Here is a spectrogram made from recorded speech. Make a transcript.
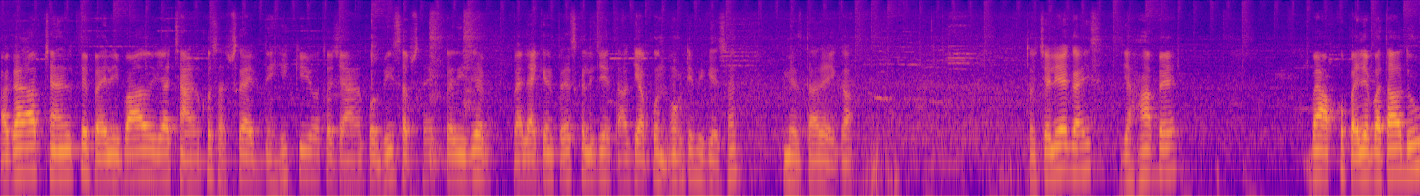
अगर आप चैनल पे पहली बार या चैनल को सब्सक्राइब नहीं किए हो तो चैनल को भी सब्सक्राइब कर लीजिए, बेल आइकन प्रेस कर लीजिए, ताकि आपको नोटिफिकेशन मिलता रहेगा। तो चलिए गाइस यहाँ पे मैं आपको पहले बता दूँ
